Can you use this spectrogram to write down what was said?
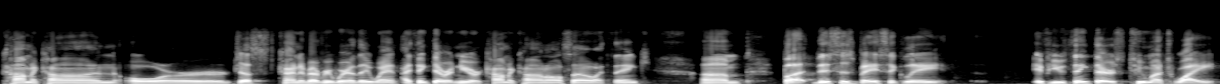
Comic Con or just kind of everywhere they went. I think they were at New York Comic Con also, I think. Um, but this is basically if you think there's too much white,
